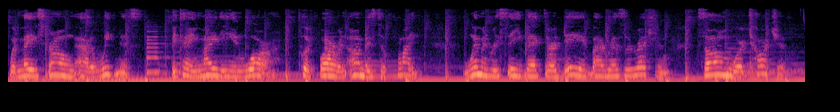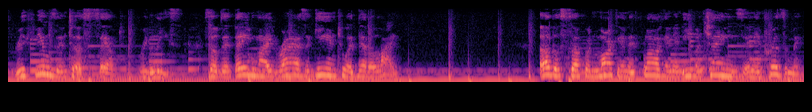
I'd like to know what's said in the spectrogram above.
were made strong out of weakness, became mighty in war, put foreign armies to flight. Women received back their dead by resurrection. Some were tortured, refusing to accept release so that they might rise again to a better life. Others suffered marking and flogging and even chains and imprisonment.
